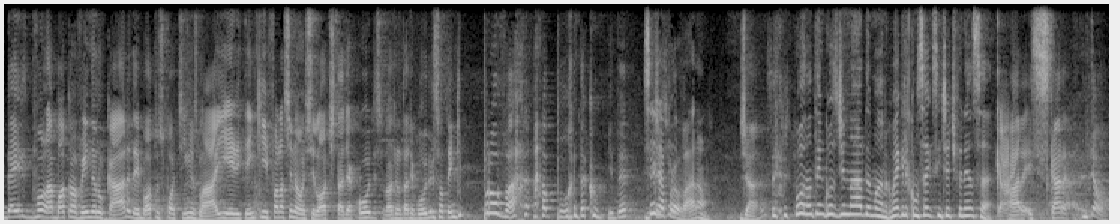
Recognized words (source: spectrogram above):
Daí eles vão lá, botam a venda no cara, daí botam os potinhos lá e ele tem que falar assim: não, esse lote tá de acordo, esse lote não tá de acordo, ele só tem que provar a porra da comida. Vocês já provaram? Já. Pô, não tem gosto de nada, mano. Como é que ele consegue sentir a diferença? Cara, esses caras. Então.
